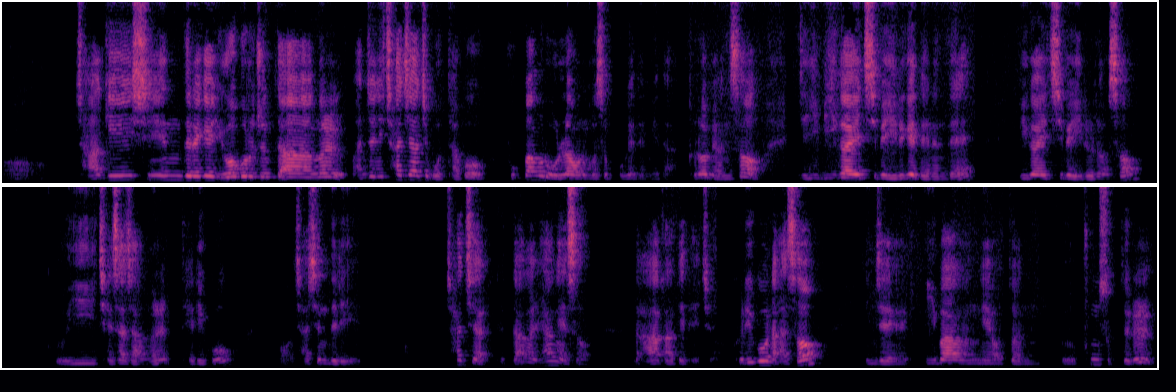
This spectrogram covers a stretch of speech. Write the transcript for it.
어, 자기 시인들에게 유업으로 준 땅을 완전히 차지하지 못하고 북방으로 올라오는 것을 보게 됩니다. 그러면서 이제 이 미가의 집에 이르게 되는데 미가의 집에 이르러서 그 이 제사장을 데리고 어, 자신들이 차지할 그 땅을 향해서 나아가게 되죠. 그리고 나서 이제 이방의 어떤 그 풍습들을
